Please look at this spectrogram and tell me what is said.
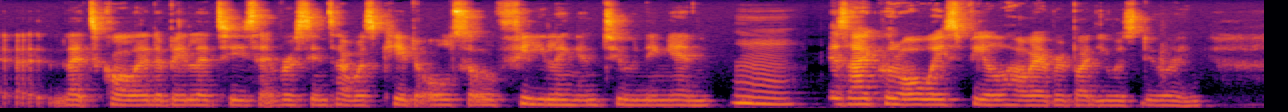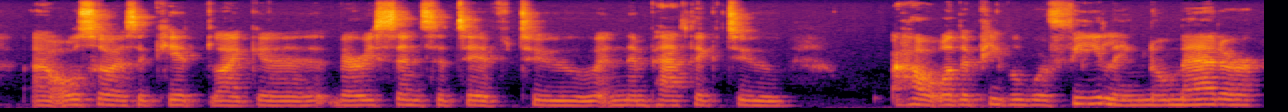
uh, let's call it abilities, ever since I was kid, also feeling and tuning in, mm. because I could always feel how everybody was doing. Uh, also, as a kid, like uh, very sensitive to and empathic to how other people were feeling, no matter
